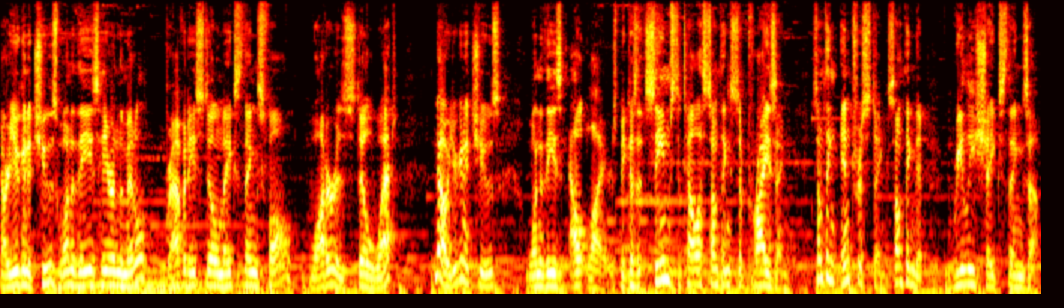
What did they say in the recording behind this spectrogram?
Are you going to choose one of these here in the middle? Gravity still makes things fall? Water is still wet? No, you're going to choose one of these outliers because it seems to tell us something surprising, something interesting, something that really shakes things up.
